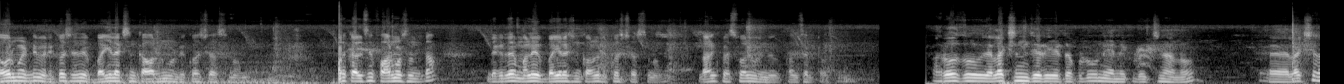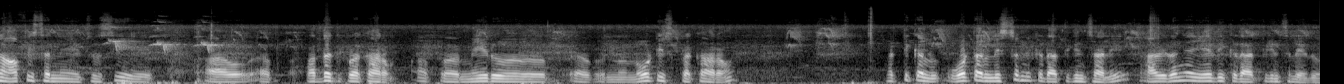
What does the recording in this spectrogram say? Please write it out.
గవర్నమెంట్ని మేము రిక్వెస్ట్ చేసి బై ఎలక్షన్ కావాలని మేము రిక్వెస్ట్ చేస్తున్నాము. కలిసి ఫార్మర్స్ అంతా దగ్గర దగ్గర మళ్ళీ బై ఎలక్షన్ కావాలని రిక్వెస్ట్ చేస్తున్నాము. దానికి ప్రెస్ వాళ్ళు మేము కన్సల్ట్ అవుతున్నాం ఆ రోజు ఎలక్షన్ జరిగేటప్పుడు నేను ఇక్కడ వచ్చినాను. ఎలక్షన్ ఆఫీసర్ని చూసి పద్ధతి ప్రకారం మీరు నోటీస్ ప్రకారం పర్టికల్ ఓటర్ లిస్టును ఇక్కడ అతికించాలి. ఆ విధంగా ఏది ఇక్కడ అతికించలేదు.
